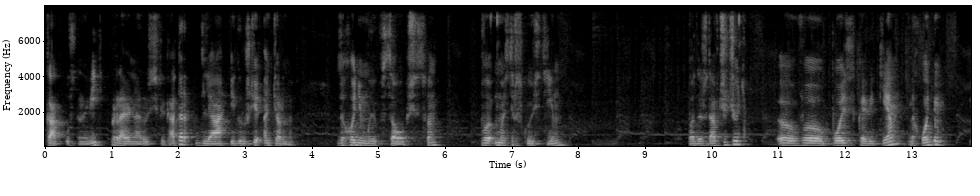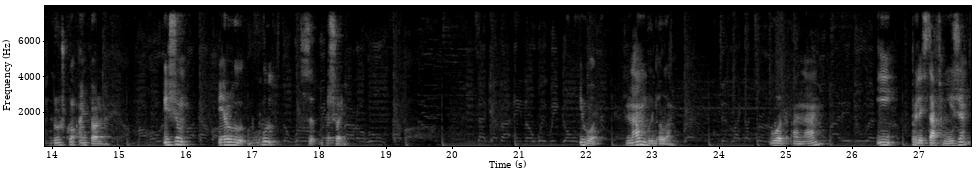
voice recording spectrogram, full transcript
как установить правильный русификатор для игрушки Unturned. Заходим мы в сообщество, в мастерскую Steam, подождав чуть-чуть, э, в поисковике находим игрушку Unturned. Пишем первую букву с большой. И вот нам выдала. Вот она. И пролистав ниже,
